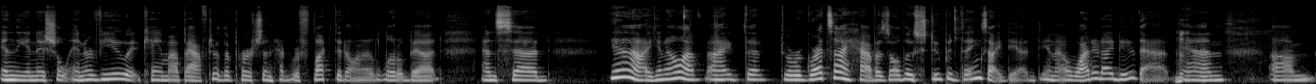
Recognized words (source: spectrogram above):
in the initial interview. It came up after the person had reflected on it a little bit and said yeah, you know, I, I the, the regrets I have is all those stupid things I did. You know, why did I do that? and um,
